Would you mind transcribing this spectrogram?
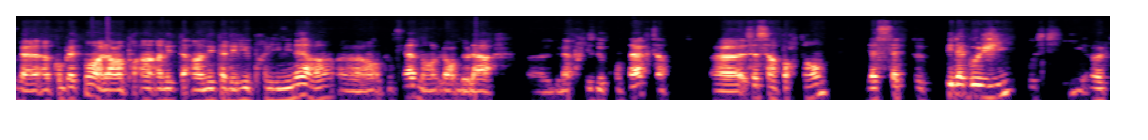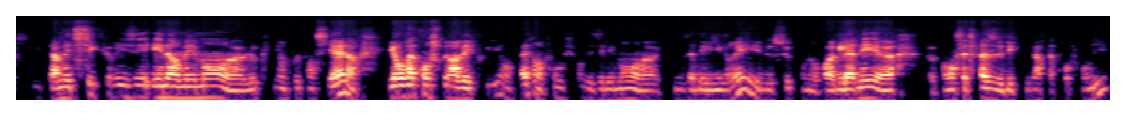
ben, complètement. Alors un, un, état, un état des lieux préliminaire, hein, en tout cas dans, lors de la, de la prise de contact, euh, ça, c'est important. Il y a cette pédagogie aussi euh, qui permet de sécuriser énormément euh, le client potentiel et on va construire avec lui en fait en fonction des éléments qu'il nous a délivrés et de ceux qu'on aura glanés pendant cette phase de découverte approfondie.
